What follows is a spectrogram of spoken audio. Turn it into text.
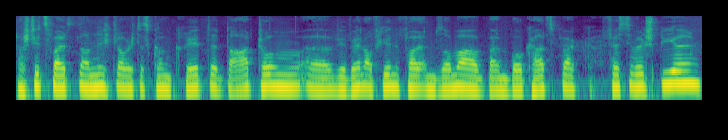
da steht zwar jetzt noch nicht, glaube ich, das konkrete Datum. Äh, wir werden auf jeden Fall im Sommer beim Burg Herzberg Festival spielen.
